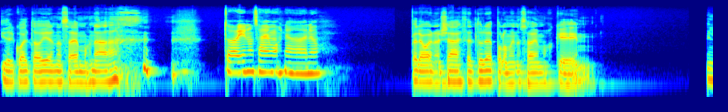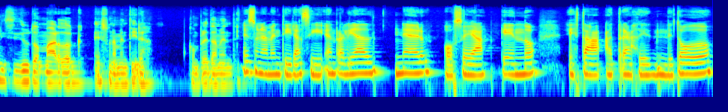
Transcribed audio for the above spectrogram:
y del cual todavía no sabemos nada. Todavía no sabemos nada, ¿no? Pero bueno, ya a esta altura por lo menos sabemos que el Instituto Murdoch es una mentira, completamente. Es una mentira, sí. En realidad, NERV, o sea, Kendo, está atrás de, todo.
